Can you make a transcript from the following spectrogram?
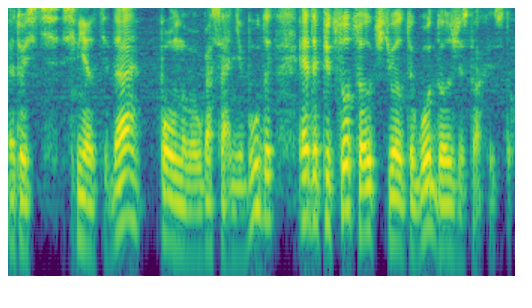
э, то есть смерти, да, полного угасания Будды, это 544 год до Рождества Христова.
